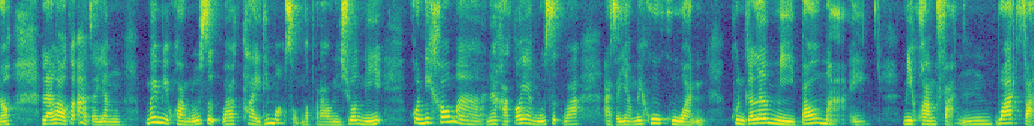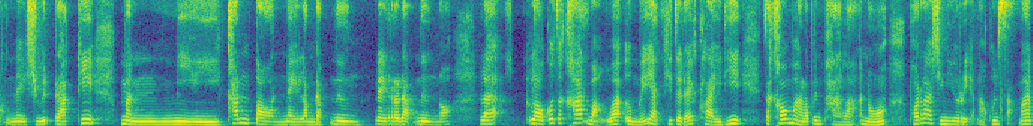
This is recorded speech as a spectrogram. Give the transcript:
เนาะแล้วเราก็อาจจะยังไม่มีความรู้สึกว่าใครที่เหมาะสมกับเราในช่วงนี้ คนที่เข้ามานะคะ ก็ยังรู้สึกว่าอาจจะยังไม่คู่ควร คุณก็เริ่มมีเป้าหมาย มีความฝันวาดฝันในชีวิตรักที่มันมีขั้นตอนในลำดับหนึ่งในระดับหนึ่งเนาะและเราก็จะคาดหวังว่าเออไม่อยากที่จะได้ใครที่จะเข้ามาแล้วเป็นภาระเนาะเพราะราชินีเหรียญนะคุณสามารถ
